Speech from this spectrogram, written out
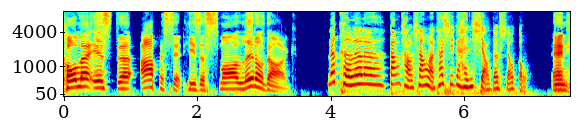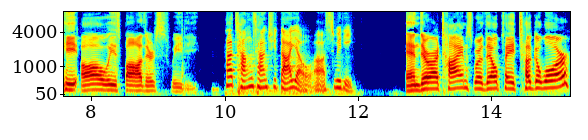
Co- Cola is the opposite. He's a small little dog. 那可乐呢，刚好相反，它是一个很小的小狗， And he always bothers Sweetie. 它常常去打扰啊、Sweetie。 And there are times where they'll play tug of war,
